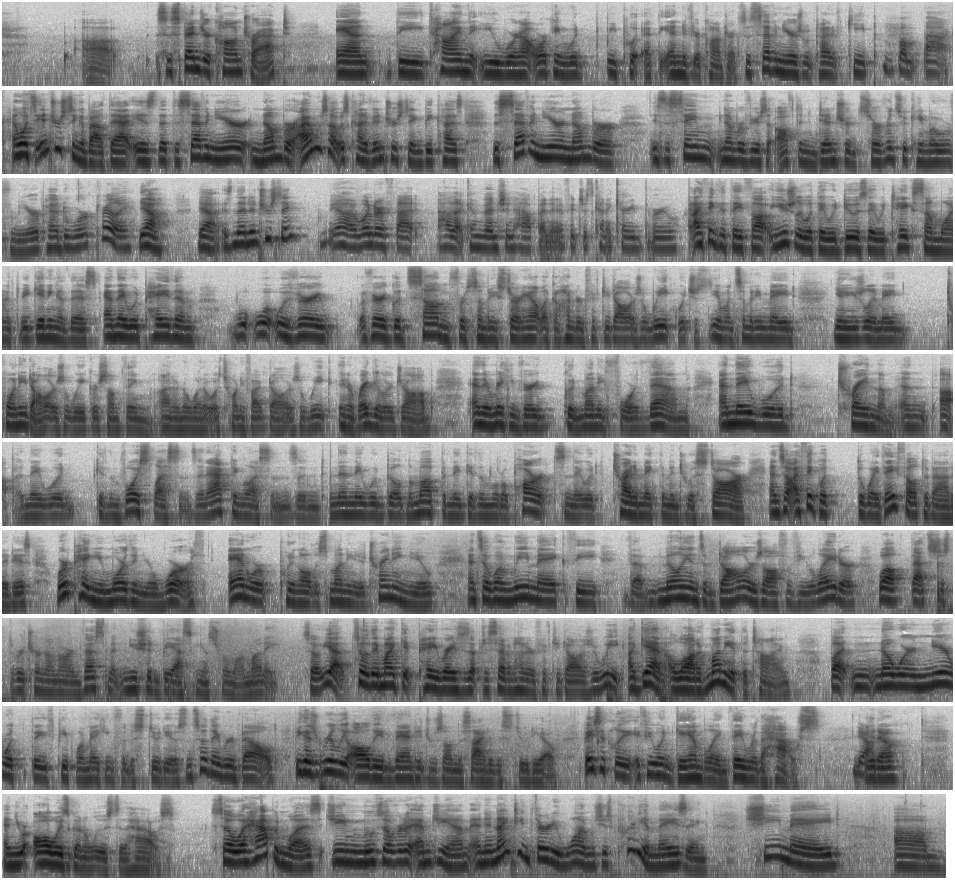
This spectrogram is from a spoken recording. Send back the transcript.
uh, suspend your contract, and the time that you were not working would be put at the end of your contract. So seven years would kind of keep. Bump back. And what's interesting about that is that the seven year number, I always thought it was kind of interesting because the seven year number is the same number of years that often indentured servants who came over from Europe had to work. Really? Yeah, yeah. Isn't that interesting? Yeah, I wonder if that how that convention happened if it just kind of carried through. I think that they thought usually what they would do is they would take someone at the beginning of this and they would pay them what was very a very good sum for somebody starting out like $150 a week which is you know when somebody made you know usually made $20 a week or something. I don't know what it was, $25 a week in a regular job. And they were making very good money for them. And they would train them and up and they would give them voice lessons and acting lessons and, and then they would build them up and they'd give them little parts and they would try to make them into a star. And so I think what the way they felt about it is we're paying you more than you're worth and we're putting all this money into training you. And so when we make the the millions of dollars off of you later well that's just the return on our investment and you shouldn't be asking us for more money. So yeah so they might get pay raises up to $750 a week. Again a lot of money at the time but nowhere near what these people are making for the studios. And so they rebelled because really all the advantage was on the side of the studio. Basically, if you went gambling, they were the house. Yeah. You know? And you're always going to lose to the house. So what happened was Jean moves over to MGM, and in 1931, which is pretty amazing, she made, um,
